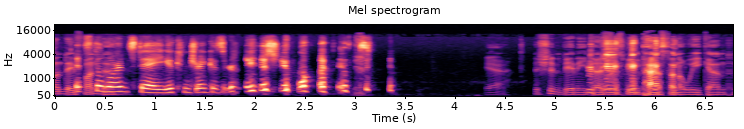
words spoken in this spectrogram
Sunday It's the day. Lord's Day. You can drink as early as you want. Yeah, there shouldn't be any judgments being passed on a weekend.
